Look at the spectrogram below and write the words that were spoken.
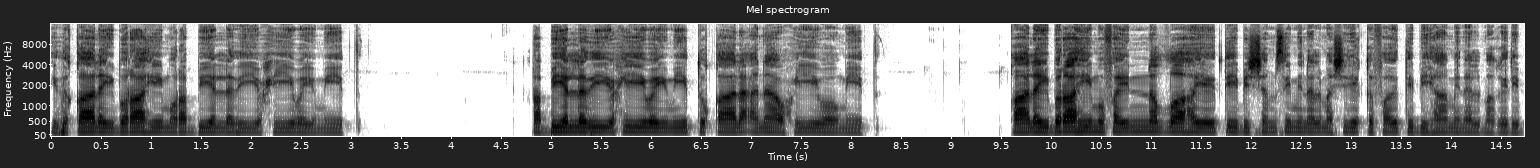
إذ قال إبراهيم ربي الذي يحيي ويميت ربي الذي يحيي ويميت قال أنا أحيي وأميت قال إبراهيم فإن الله يأتي بالشمس من المشرق فأت بها من المغرب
